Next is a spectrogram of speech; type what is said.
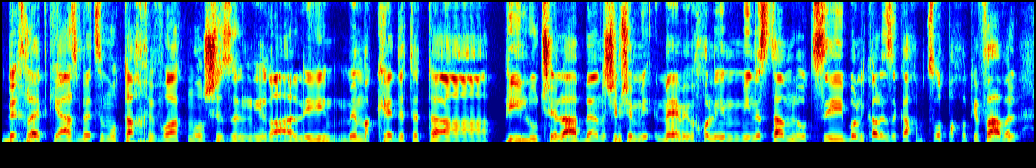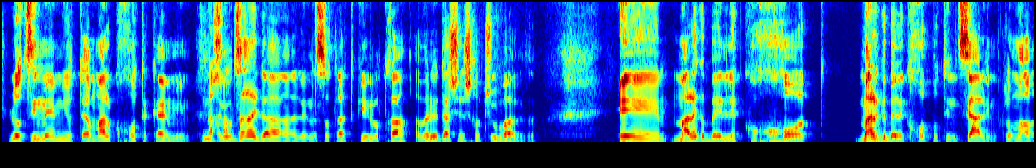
בהחלט, כי אז בעצם אותה חברה, כמו שזה נראה לי, ממקדת את הפעילות שלה באנשים שמהם הם יכולים מן הסתם להוציא, בוא נקרא לזה ככה בצורה פחות יפה, אבל להוציא מהם יותר, מהלקוחות הקיימים. נכון. אני רוצה רגע לנסות להתקיל אותך, אבל אני יודע שיש לך תשובה לזה. אה, מה לגבי לקוחות, מה לגבי לקוחות פוטנציאליים? כלומר,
